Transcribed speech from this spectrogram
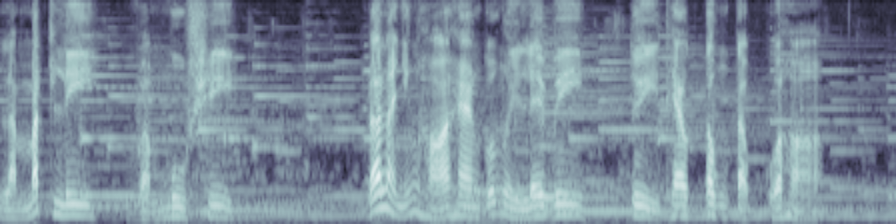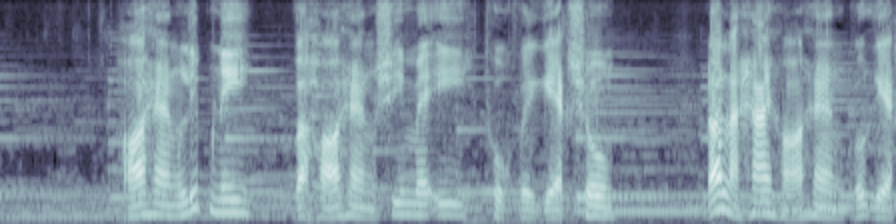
là Matli và Mushi. Đó là những họ hàng của người Levi tùy theo tông tộc của họ. Họ hàng Lipni và họ hàng Shimei thuộc về Gẹt Sôn. Đó là hai họ hàng của Gẹt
